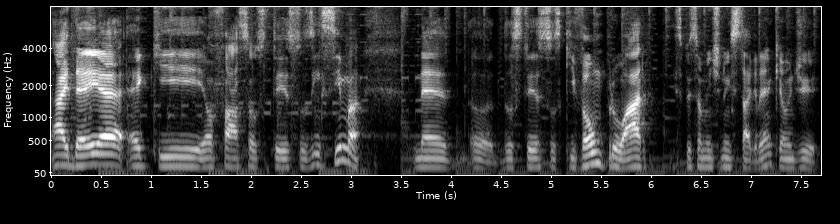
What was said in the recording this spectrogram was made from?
A ideia é que eu faça os textos em cima né, dos textos que vão pro ar, especialmente no Instagram, que é onde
